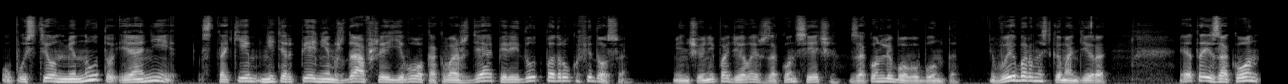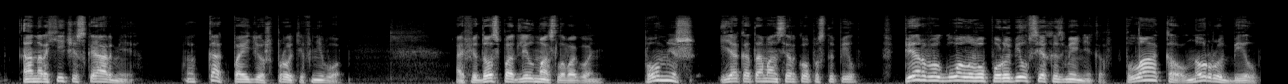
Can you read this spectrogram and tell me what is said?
Упусти он минуту, и они, с таким нетерпением ждавшие его, как вождя, перейдут под руку Федоса. И ничего не поделаешь, закон сечи, закон любого бунта. Выборность командира — это и закон анархической армии. Как пойдешь против него?» А Федос подлил масло в огонь. «Помнишь, як атаман Серко поступил? В первую голову порубил всех изменников. Плакал, но рубил».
